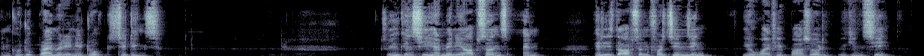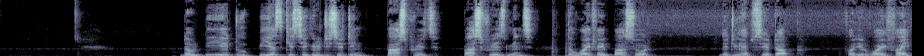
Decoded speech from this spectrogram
and go to primary network settings. So you can see here many options and here is the option for changing your Wi-Fi password. You can see WPA2 PSK security setting passphrase. Passphrase means the Wi-Fi password that you have set up for your Wi-Fi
